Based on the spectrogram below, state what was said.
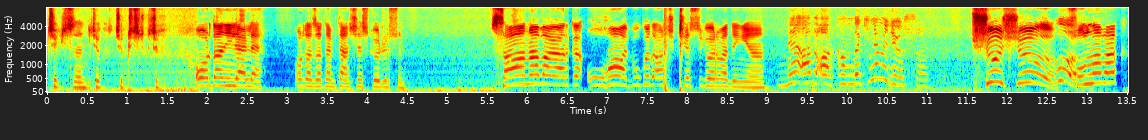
Çık sen çık çık çık çık. Oradan ilerle. Orada zaten bir tane chest görürsün. Sağına bak arka. Oha abi o kadar açık chest'i görmedin ya. Ne abi arkamdakini mi diyorsun? Şu şu. Bu. Soluna bak.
